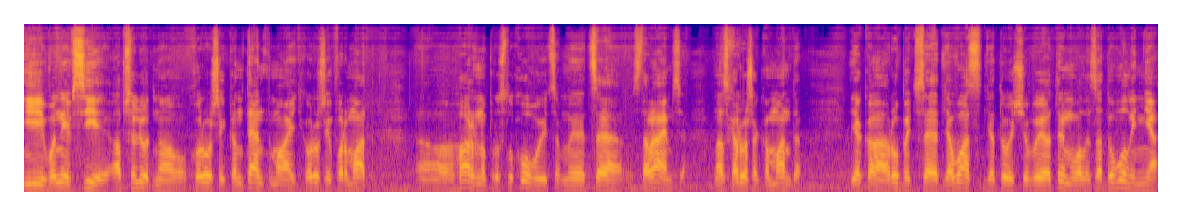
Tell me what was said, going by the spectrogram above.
І вони всі абсолютно хороший контент мають, хороший формат, гарно прослуховуються. Ми це стараємося. У нас хороша команда, яка робить все для вас, для того, щоб ви отримували задоволення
